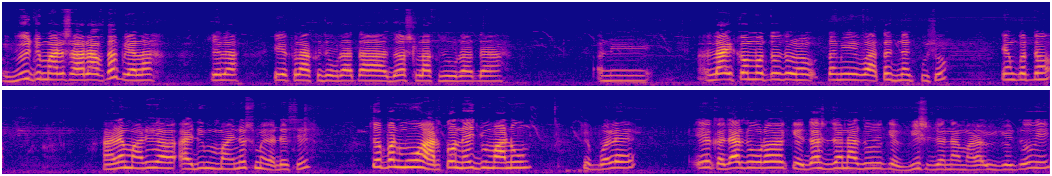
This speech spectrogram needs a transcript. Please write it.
વ્યૂઝ મારે સારા આવતા પહેલાં. પહેલાં એક લાખ જોડાતા દસ લાખ જોડાતા અને લાઇકમાં તો તો તમે વાત જ નથી પૂછો. એમ કરતો, હાલે, મારી આઈડી માઇનસમાં હેડે છે. તો પણ હું હારતો નહીં જ માનું કે ભલે એક હજાર જોડો કે દસ જણા જોયું કે વીસ જણા મારા વીડિયો જોવી,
